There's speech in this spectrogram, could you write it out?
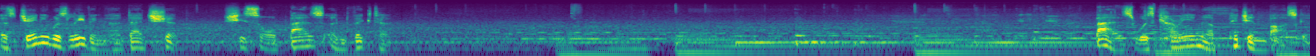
As Janie was leaving her dad's ship, she saw Baz and Victor. Baz was carrying a pigeon basket.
